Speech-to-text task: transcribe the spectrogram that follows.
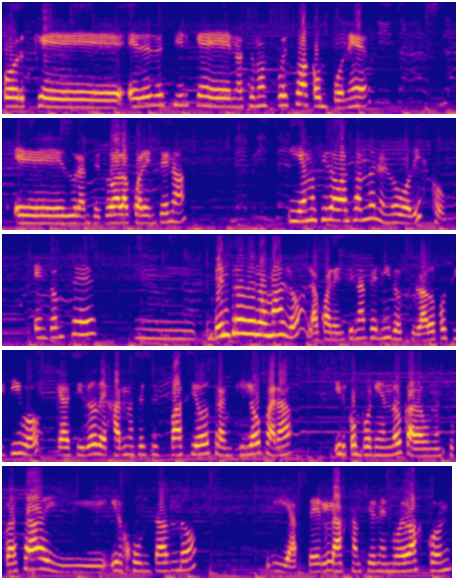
porque he de decir que nos hemos puesto a componer eh, durante toda la cuarentena y hemos ido avanzando en el nuevo disco. Entonces, mm, dentro de lo malo, la cuarentena ha tenido su lado positivo, que ha sido dejarnos ese espacio tranquilo para ir componiendo cada uno en su casa y ir juntando y hacer las canciones nuevas con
